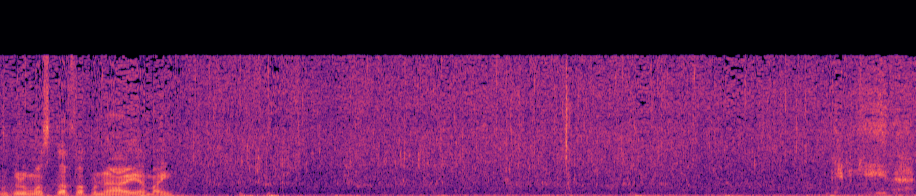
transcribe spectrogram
Look at all my stuff up in the area, mate. Can you hear that?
